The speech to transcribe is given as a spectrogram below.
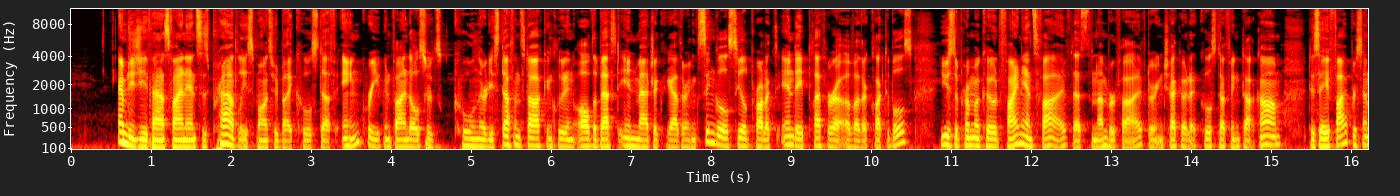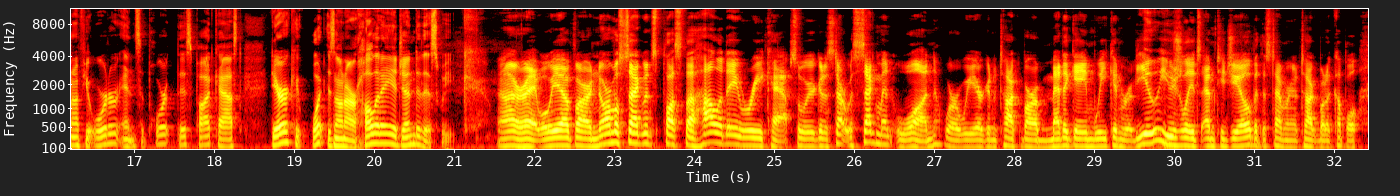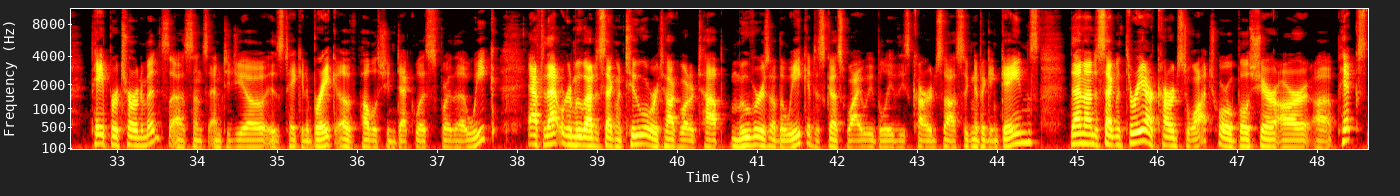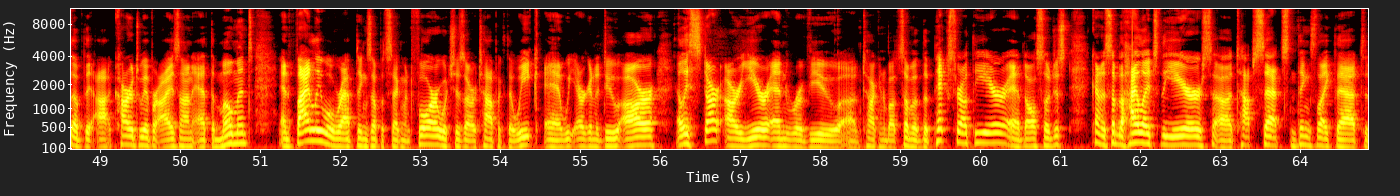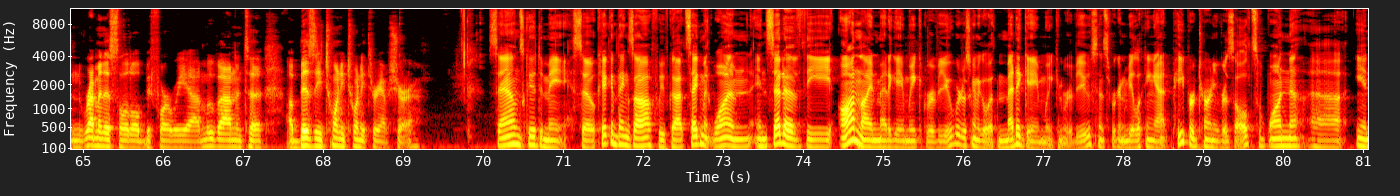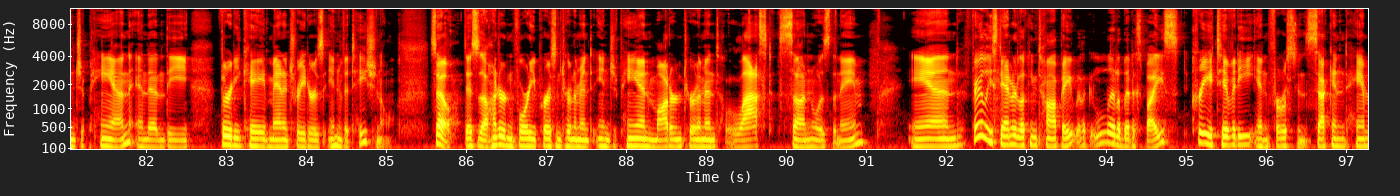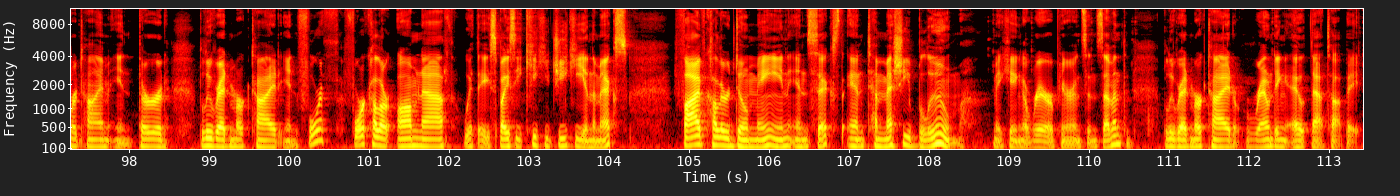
MTG Fast Finance is proudly sponsored by Cool Stuff Inc., where you can find all sorts of cool, nerdy stuff in stock, including all the best in Magic the Gathering single sealed products and a plethora of other collectibles. Use the promo code FINANCE5, that's the number 5, during checkout at coolstuffinc.com to save 5% off your order and support this podcast. Derek, what is on our holiday agenda this week? All right. Well, we have our normal segments plus the holiday recap. So we're going to start with segment one, where we are going to talk about our metagame week in review. Usually it's MTGO, but this time we're going to talk about a couple paper tournaments uh, since MTGO is taking a break of publishing deck lists for the week. After that, we're going to move on to segment two, where we talk about our top movers of the week and discuss why we believe these cards saw significant gains. Then on to segment three, our cards to watch, where we'll both share our uh, picks of the uh, cards we have our eyes on at the moment. And finally, we'll wrap things up with segment four, which is our topic of the week. And we are going to do our, at least start our year end review, uh, talking about some of the picks throughout the year and also just kind of some of the highlights of the year uh, top sets, and things like that, and reminisce a little before we uh, move on into a busy 2023, I'm sure. Sounds good to me. So, kicking things off, we've got segment one. Instead of the online metagame week review, we're just going to go with metagame week review since we're going to be looking at paper tourney results, one uh, in Japan, and then the 30K Mana Traders Invitational. So, this is a 140 person tournament in Japan, modern tournament. Last Sun was the name and fairly standard looking top eight with a little bit of spice. Creativity in first and second, Hammer Time in third, Blue Red Murktide in fourth, four color Omnath with a spicy Kiki Jiki in the mix, five color Domain in sixth, and Tameshi Bloom making a rare appearance in seventh. Blue Red Murktide rounding out that top eight.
